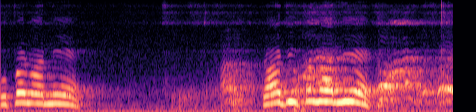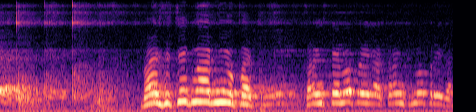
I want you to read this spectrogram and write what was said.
ऊपर मारनी है। ही ऊपर मारनी है बाहर से चेक मारनी है ऊपर क्रंच ते मत रहेगा क्रंच मत रहेगा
